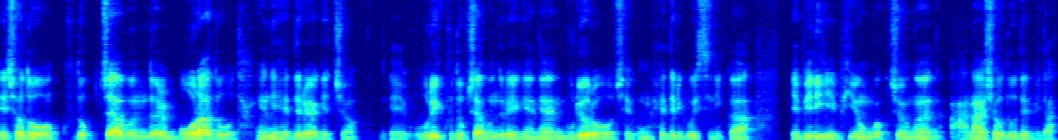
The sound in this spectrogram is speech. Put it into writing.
예, 저도 구독자분들 뭐라도 당연히 해드려야겠죠. 예, 우리 구독자분들에게는 무료로 제공해드리고 있으니까 예, 미리 비용 걱정은 안 하셔도 됩니다.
